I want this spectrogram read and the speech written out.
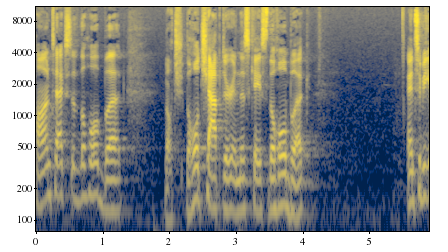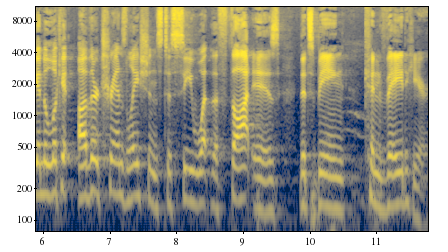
context of the whole book, the whole chapter, in this case, the whole book, and to begin to look at other translations to see what the thought is that's being conveyed here.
